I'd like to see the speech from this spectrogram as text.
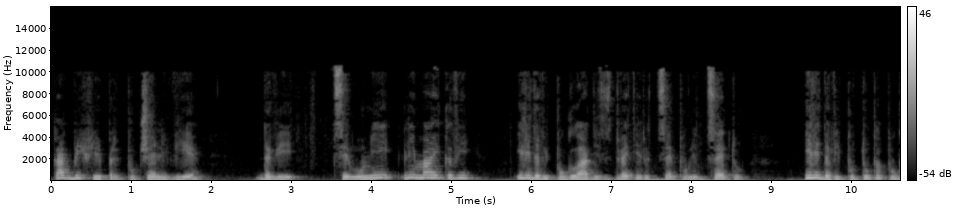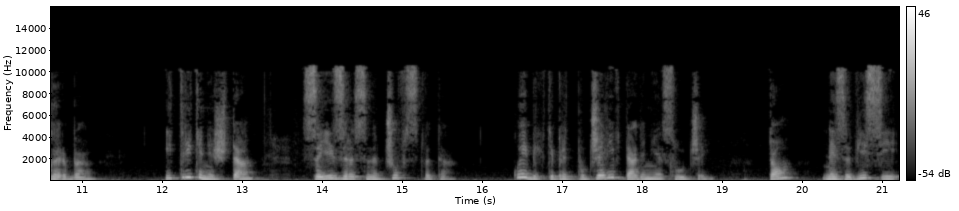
Как бих ли предпочели вие? Да ви целуни ли майка ви, или да ви поглади с двете ръце по лицето, или да ви потупа по гърба? И трите неща са израз на чувствата. Кое бихте предпочели в дадения случай? То не зависи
